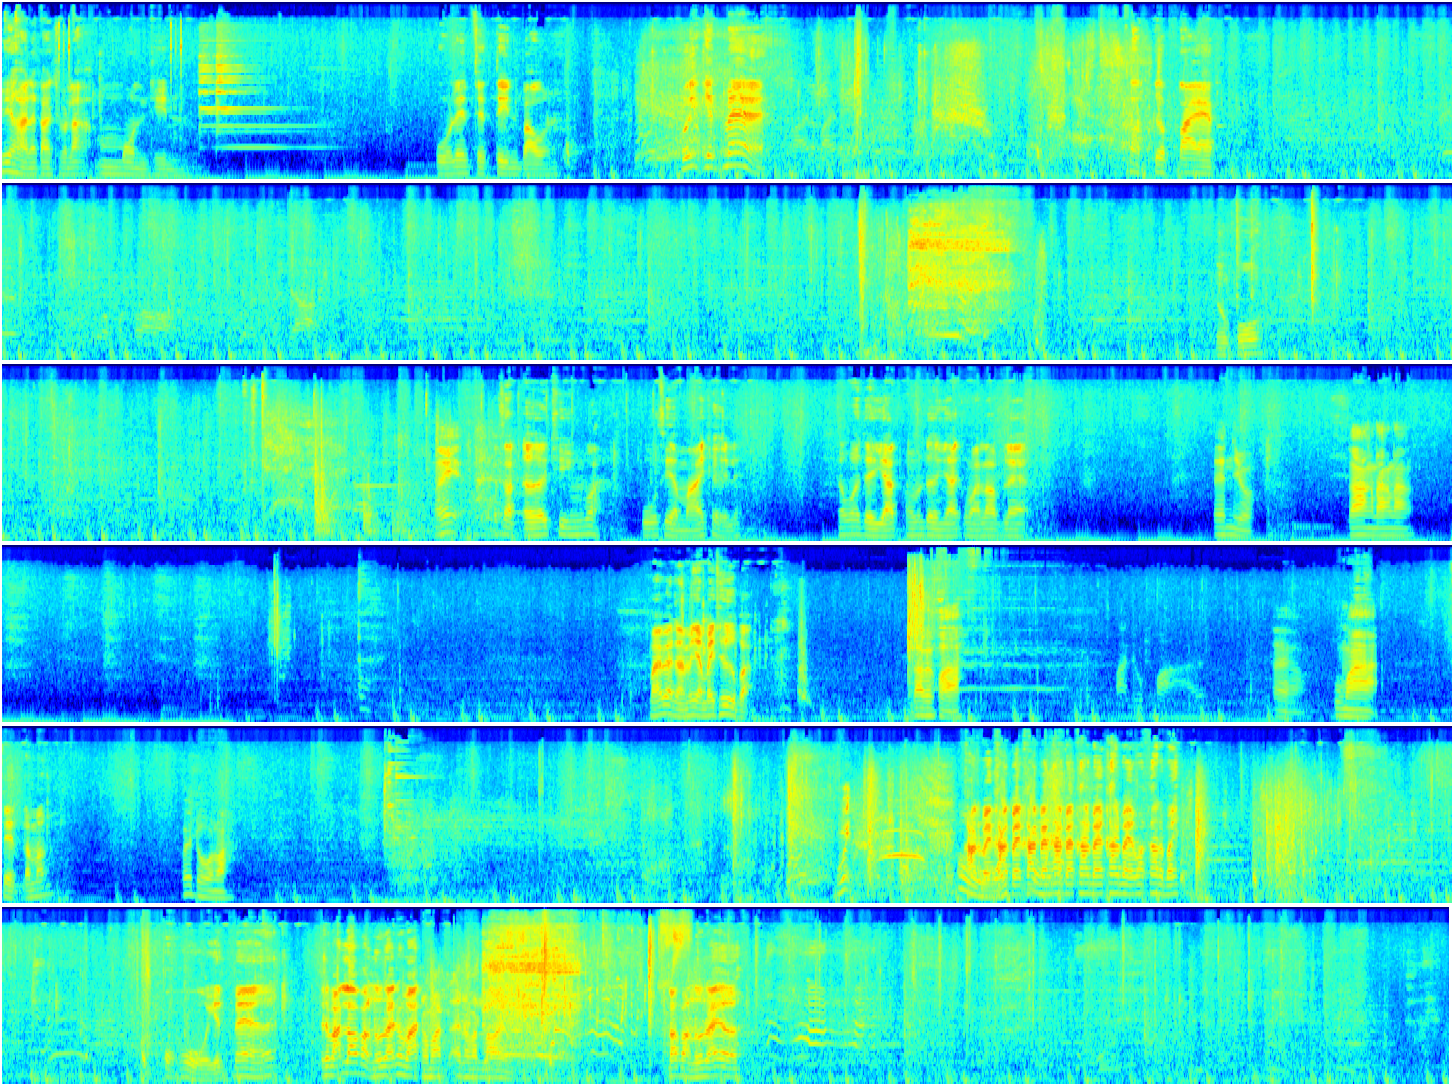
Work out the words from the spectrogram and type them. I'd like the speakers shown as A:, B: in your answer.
A: วิหารในการชำระมนทินกูเล่นเจตตีนเบานะ เฮ้ยเย็ดแม่สัตว์เกือบแตก
B: เป็นตัวประกอบที่มันเป็นยาก
A: เดี๋ยวกู
C: เฮ้ย
A: ไอ้สัตว์เอ้ยทิ้งว่ะ กูเสียไม้เฉยเลยนึกว่าจะยัดเพราะมันเดินยัดกูมารอบแรก
C: เล่นอยู่ล่างล่างล่าง
A: ไม้แบบนั้นมันยังไม่ทืบอะ
C: ล่างไปขวา
B: ปานอยู่ขวา
C: ใช่เหรอกูมา
A: เสร็จแล้วมั้ง
C: เฮ้ยโดนว่ะ อุ้ย
A: คาดไปคาดไปคาดไปคาดไปคาดไปคาดไปว่าคาดไปโอ้โหยัดแม่เอ้ยธรรมัดรอฝั่งนู้นไว้ธรรมัด
C: ธรรมัดไอ้ธรรมัดลอยอยู่
A: รอฝั่งนู้นไว้เออ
